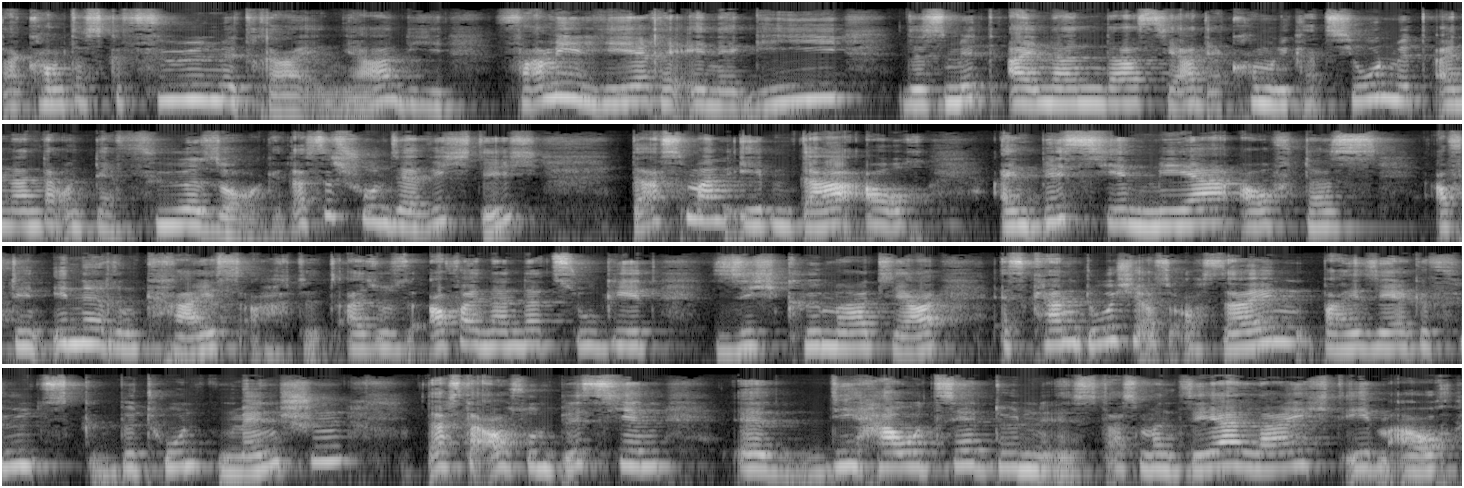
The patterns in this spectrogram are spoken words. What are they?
Da kommt das Gefühl mit rein, ja, die familiäre Energie des Miteinanders, ja, der Kommunikation miteinander und der Fürsorge. Das ist schon sehr wichtig, dass man eben da auch ein bisschen mehr auf das auf den inneren Kreis achtet, also aufeinander zugeht, sich kümmert, ja. Es kann durchaus auch sein, bei sehr gefühlsbetonten Menschen, dass da auch so ein bisschen die Haut sehr dünn ist, dass man sehr leicht eben auch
